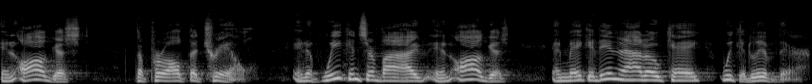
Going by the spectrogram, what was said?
in August the Peralta Trail. And if we can survive in August and make it in and out okay, we could live there.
